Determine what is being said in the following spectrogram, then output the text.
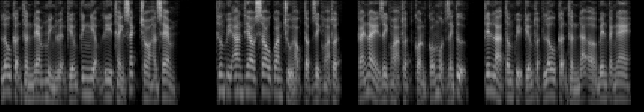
lâu cận thần đem mình luyện kiếm kinh nghiệm ghi thành sách cho hắn xem. Thương quý an theo sau quan chủ học tập dịch hỏa thuật, cái này dịch hỏa thuật còn có một danh tự, tên là tâm quỷ kiếm thuật lâu cận thần đã ở bên cạnh nghe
